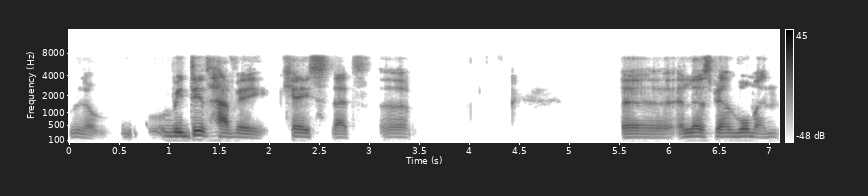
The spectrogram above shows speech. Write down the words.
you know we did have a case that uh, uh, a lesbian woman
